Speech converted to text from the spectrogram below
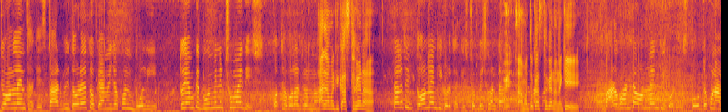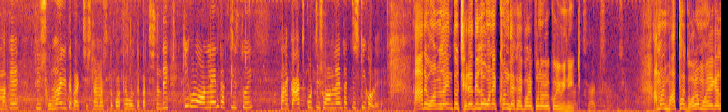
তুই অনলাইন থাকিস। তার ভিতরে তোকে আমি যখন বলি তুই আমাকে দুই মিনিট সময় দিস কথা বলার জন্য। আরে আমার কি কাজ থাকে না? তাহলে তুই অনলাইন কি করে থাকিস? চব্বিশ ঘণ্টা? আমার তো কাজ থাকে না নাকি? বারো ঘণ্টা অনলাইন কি করিস? তোর যখন আমাকে তুই সময় দিতে পারছিস না আমার সাথে কথা বলতে পারছিস না তুই কি করে অনলাইন থাকছিস তুই? মানে কাজ করছিস অনলাইন থাকছিস কি করে? আরে অনলাইন তো ছেড়ে দিলেও অনেকক্ষণ দেখায় পরে পনেরো কুড়ি মিনিট। আচ্ছা আচ্ছা আচ্ছা। আমার মাথা গরম হয়ে গেল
